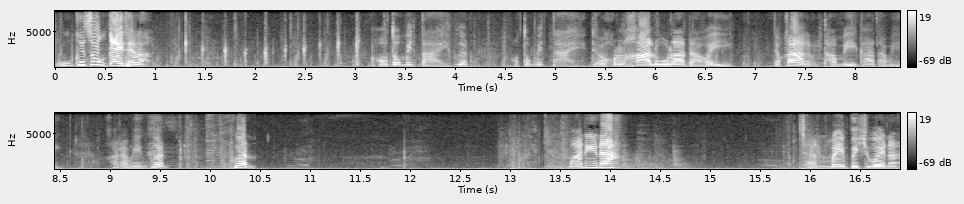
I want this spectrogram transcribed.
โอ้คือส่งไกลเถอะล่ะเขาต้องไม่ตายเพื่อนเขาต้องไม่ตาย เดี๋ยวคนฆ่ารู้ลาดดาวให้เองเดี๋ยวข้าทำเองข้าทำเองข้าทำเองเพื่อนเพื่อน มานี่นะ ฉันไม่ไปช่วยนะ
